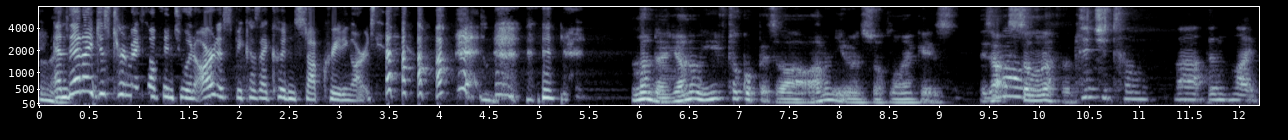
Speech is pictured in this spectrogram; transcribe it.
And then I just turned myself into an artist because I couldn't stop creating art. Monday, I know you've took up bits of art, haven't you, and stuff like Is is that well, still a method? Digital art than like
